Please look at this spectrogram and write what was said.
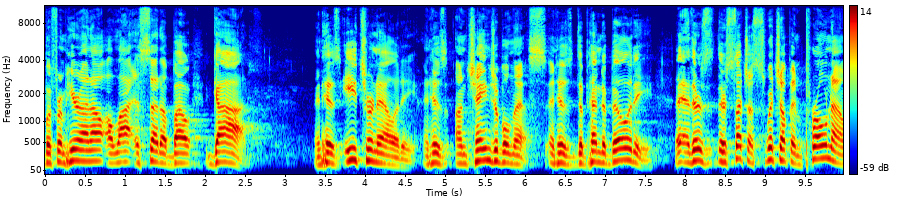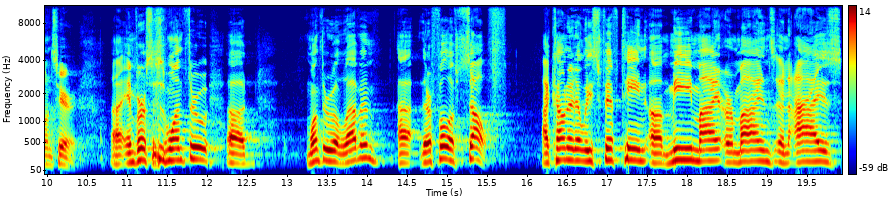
But from here on out, a lot is said about God and his eternality and his unchangeableness and his dependability. Uh, there's, there's such a switch up in pronouns here. Uh, in verses 1 through, uh, 1 through 11, uh, they're full of self. I counted at least 15 uh, me, my, or mine's and I's,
